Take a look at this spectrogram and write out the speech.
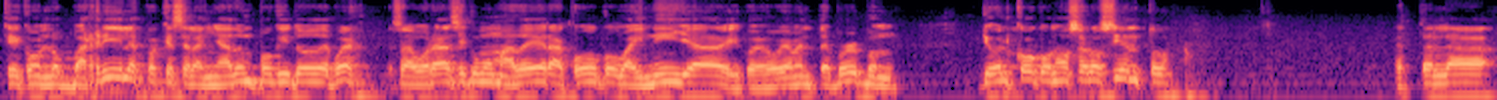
que con los barriles, pues que se le añade un poquito de pues, sabor así como madera, coco, vainilla y pues obviamente bourbon. Yo el coco no se lo siento. Esta es la,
